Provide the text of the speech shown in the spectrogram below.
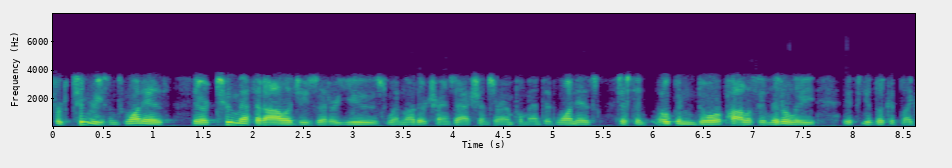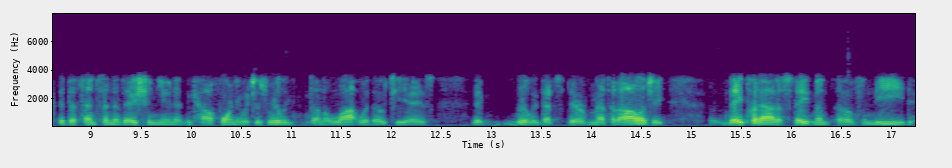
for two reasons one is there are two methodologies that are used when other transactions are implemented. One is just an open door policy. Literally, if you look at like the Defense Innovation Unit in California, which has really done a lot with OTAs, they really that's their methodology. They put out a statement of need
